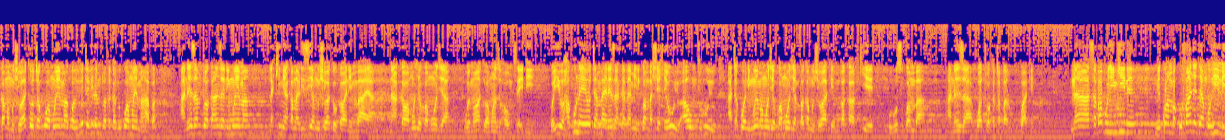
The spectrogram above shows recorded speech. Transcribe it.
kama mwisho wake utakuwa mwema. Kwa vyovyote vile mtu atakavyokuwa mwema, hapa anaweza mtu akaanza ni mwema, lakini akamalizia mwisho wake ukawa ni mbaya, na akawa moja kwa moja wema wake wa mwanzo haumsaidii. Kwa hiyo hakuna yeyote ambaye anaweza akadhamini kwamba shekhe huyu au mtu huyu atakuwa ni mwema moja kwa moja mpaka mwisho wake, mpaka afikie kuruhusu kwamba anaweza watu wakatabaruku kwake na sababu nyingine ni kwamba kufanya jambo hili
